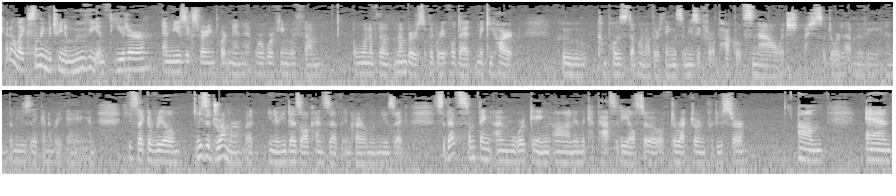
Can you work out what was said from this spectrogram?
kind of like something between a movie and theater, and music's very important in it. We're working with um, one of the members of the Grateful Dead, Mickey Hart, who composed, among other things, the music for Apocalypse Now, which I just adore that movie and the music and everything. And he's like a real, he's a drummer, but you know he does all kinds of incredible music. So that's something I'm working on in the capacity also of director and producer. Um, and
